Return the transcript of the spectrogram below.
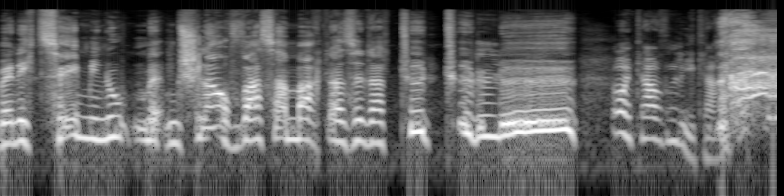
Wenn ich zehn Minuten mit dem Schlauch Wasser mache, dann sind das Tütülü. 9000 Liter.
